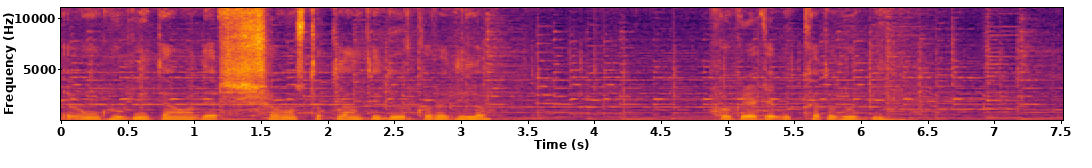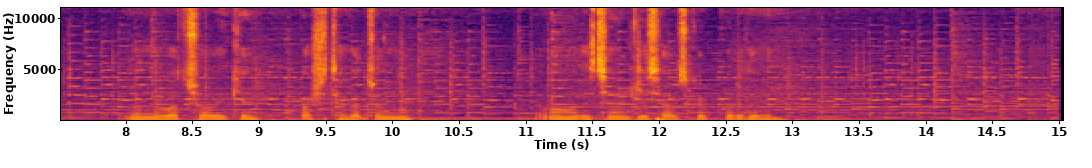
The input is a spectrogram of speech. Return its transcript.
এবং ঘুগনিতে আমাদের সমস্ত ক্লান্তি দূর করে দিল। ফকিরাটের বিখ্যাত ঘুগনি। ধন্যবাদ সবাইকে পাশে থাকার জন্য এবং আমাদের চ্যানেলটি সাবস্ক্রাইব করে দেবেন।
